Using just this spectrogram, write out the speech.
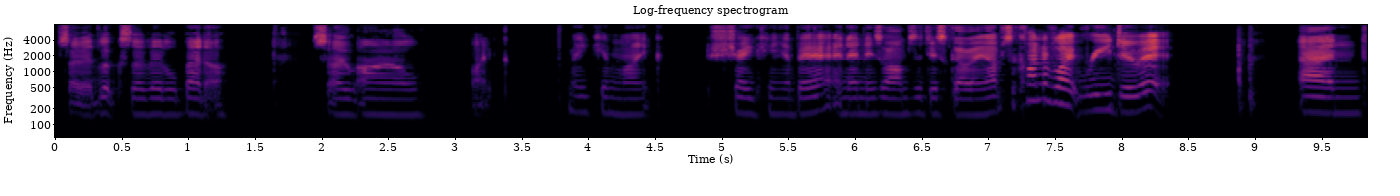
So it looks a little better. So I'll like make him like shaking a bit and then his arms are just going up. So kind of like redo it and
